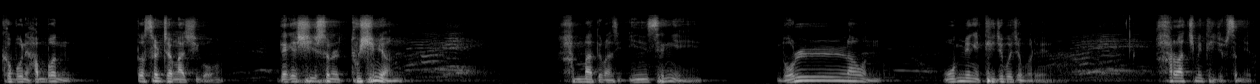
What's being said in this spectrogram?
그분이 한번 뜻을 정하시고 내게 시선을 두시면 한마디로 해서 인생이 놀라운 운명이 뒤집어져 버려요. 하루아침에 뒤집습니다.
